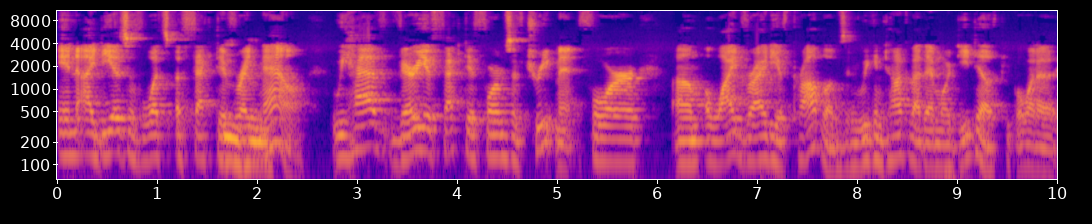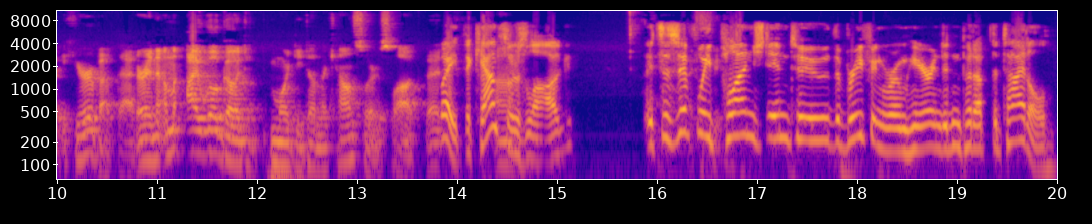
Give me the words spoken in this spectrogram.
in ideas of what's effective mm-hmm. right now. We have very effective forms of treatment for um, a wide variety of problems, and we can talk about that in more detail if people want to hear about that. Or and um, I will go into more detail in the counselor's log. But, Wait, the counselor's um, log. It's as if we plunged into the briefing room here and didn't put up the title.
